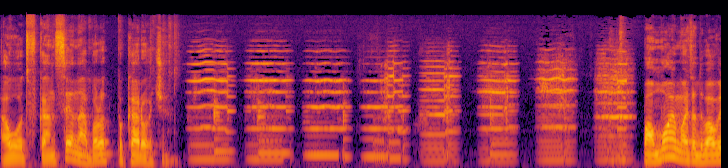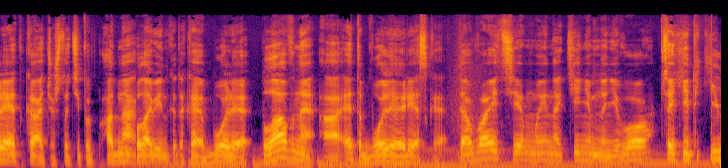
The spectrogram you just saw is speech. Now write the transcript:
а вот в конце, наоборот, покороче. По-моему, это добавляет Катю, что типа одна половинка такая более плавная, а это более резкая. Давайте мы накинем на него всякие такие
